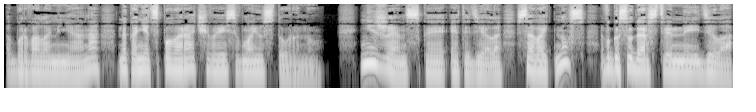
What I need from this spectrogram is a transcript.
Оборвала меня она, наконец поворачиваясь в мою сторону. Не женское это дело — совать нос в государственные дела,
